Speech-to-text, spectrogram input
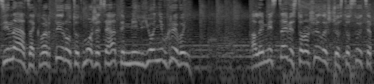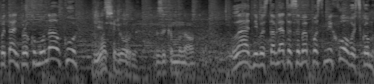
Ціна за квартиру тут може сягати мільйонів гривень. Але місцеві сторожили, що стосується питань про комуналку, Есть долг за коммуналку. ладні виставляти себе посміховиськом,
